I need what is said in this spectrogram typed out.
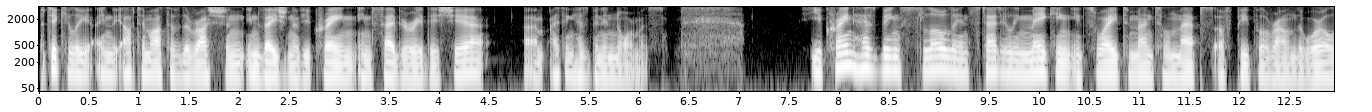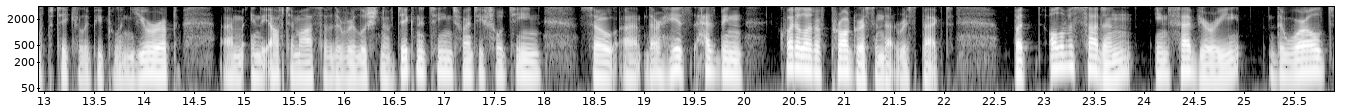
particularly in the aftermath of the Russian invasion of Ukraine in February this year, um, I think has been enormous. Ukraine has been slowly and steadily making its way to mental maps of people around the world, particularly people in Europe, um, in the aftermath of the Revolution of Dignity in 2014. So uh, there has, has been quite a lot of progress in that respect. But all of a sudden, in February, the world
